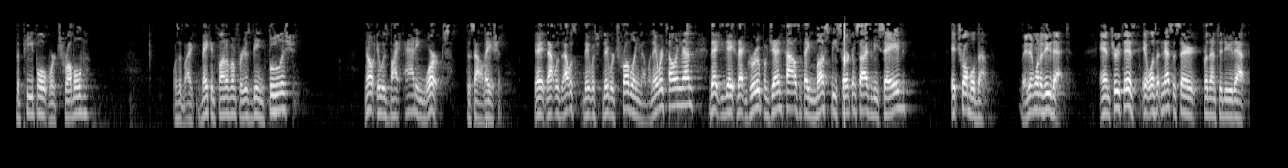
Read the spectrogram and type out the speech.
the people were troubled was it by making fun of them for just being foolish? No, it was by adding works to salvation. Okay, that was that was they was they were troubling them when they were telling them that they, that group of Gentiles that they must be circumcised to be saved. It troubled them. They didn't want to do that. And truth is, it wasn't necessary for them to do that.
